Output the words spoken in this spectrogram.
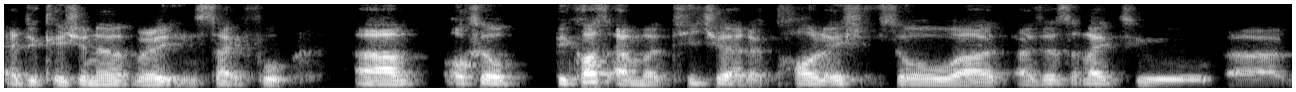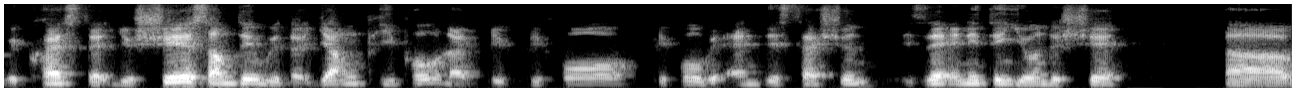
educational very insightful um, also, because I'm a teacher at a college, so uh, I just like to uh, request that you share something with the young people, like before before we end this session. Is there anything you want to share? Uh,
